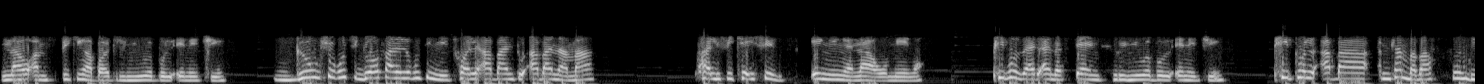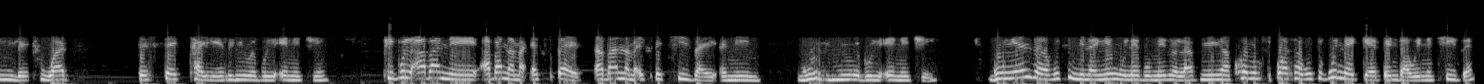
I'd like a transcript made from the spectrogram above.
Now i'm speaking about renewable energy. Kusho ukuthi kuyofanele ukuthi ngithole abantu abanama qualifications enginganawo mina. People that understand renewable energy. People aba mhlamba abafundile towards the sector ye renewable energy people abane abanama experts abanama expertise i mean ku renewable energy. Kungenzeka ukuthi mina ngingulebo melo lapho ngingakhona ukuspotha ukuthi kune gap endaweni ethize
